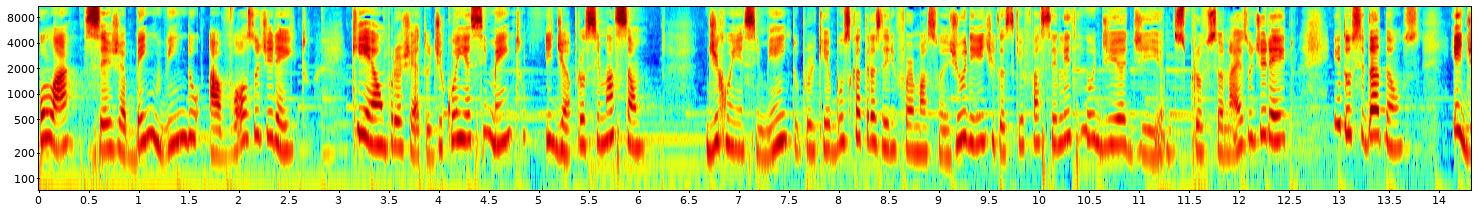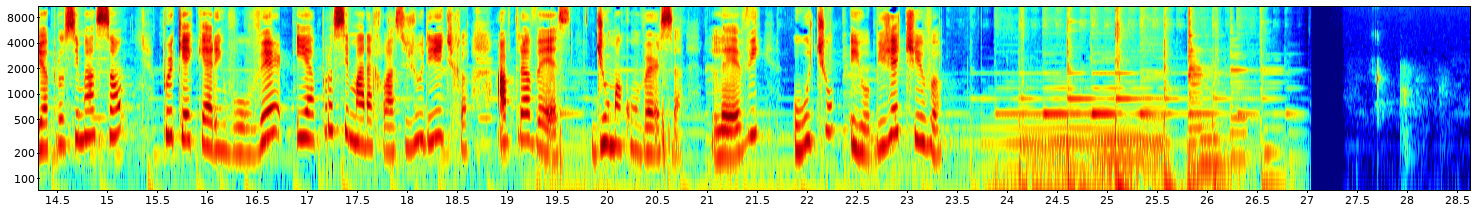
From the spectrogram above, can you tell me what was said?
Olá, seja bem-vindo à Voz do Direito, que é um projeto de conhecimento e de aproximação. De conhecimento, porque busca trazer informações jurídicas que facilitem o dia a dia dos profissionais do direito e dos cidadãos. E de aproximação, porque quer envolver e aproximar a classe jurídica através de uma conversa leve, útil e objetiva.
